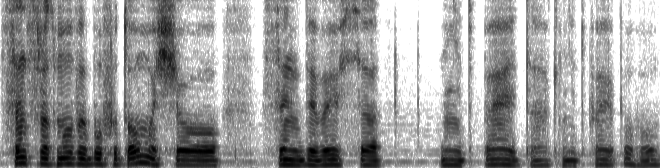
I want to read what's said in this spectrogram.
Сенс розмови був у тому, що син дивився Нітпей, так, Нітпей, ого.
